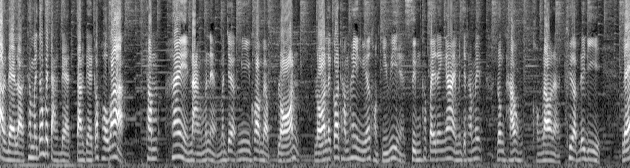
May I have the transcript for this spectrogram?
ตากแดดล่ะทำไมต้องไปตากแดด ตากแดดก็เพราะว่าทำให้หนังมันเนี่ยมันจะมีความแบบร้อน ร้อนแล้วก็ทำให้เนื้อของกีวีเนี่ยซึมเข้าไปได้ง่าย มันจะทำให้รองเท้าของของเราเนี่ยเคลือบได้ดี และ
